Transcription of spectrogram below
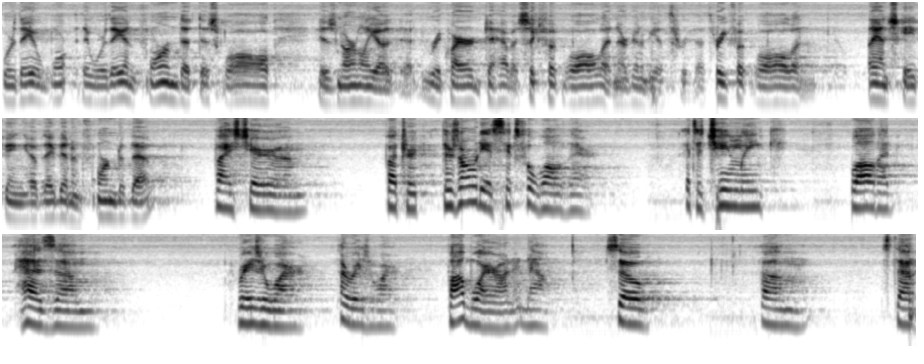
were they, awar- they- were they informed that this wall is normally a, required to have a six-foot wall, and they're going to be a three, a three-foot wall and landscaping? Have they been informed of that? Vice Chair um, Buttrick, there's already a six-foot wall there. It's a chain link wall that has um, razor wire, not razor wire, bob wire on it now. So um, staff,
